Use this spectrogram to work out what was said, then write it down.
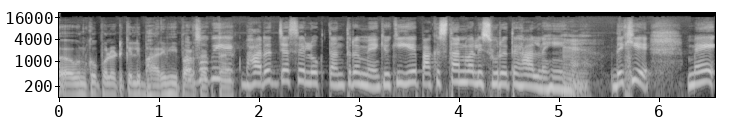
उनको पॉलिटिकली भारी भी पड़ सकता है। एक भारत जैसे लोकतंत्र में क्योंकि ये पाकिस्तान वाली सूरत हाल नहीं है। हम्म। देखिए मैं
